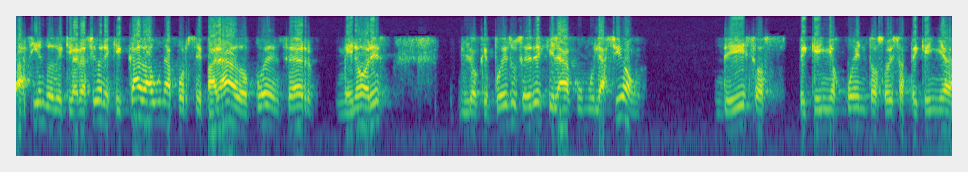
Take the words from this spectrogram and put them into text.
haciendo declaraciones que cada una por separado pueden ser menores, lo que puede suceder es que la acumulación de esos pequeños cuentos o esas pequeñas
